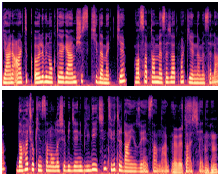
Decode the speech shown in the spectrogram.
Yani artık öyle bir noktaya gelmişiz ki demek ki WhatsApp'tan mesaj atmak yerine mesela daha çok insana ulaşabileceğini bildiği için Twitter'dan yazıyor insanlar böyle bu tarz şeyleri. Hı hı.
